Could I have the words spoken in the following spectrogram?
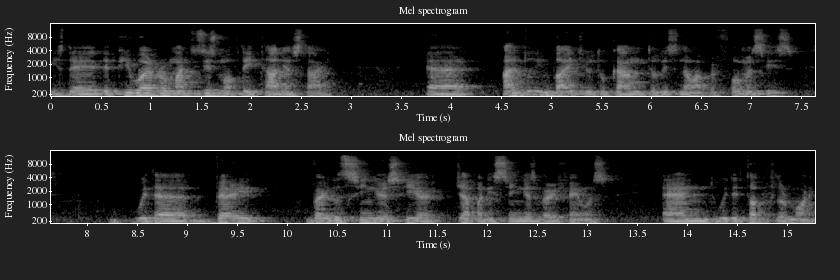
It's the, the pure romanticism of the Italian style. Uh, I do invite you to come to listen to our performances with a very very good singers here, Japanese singers, very famous, and with the Tokyo Philharmonic.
